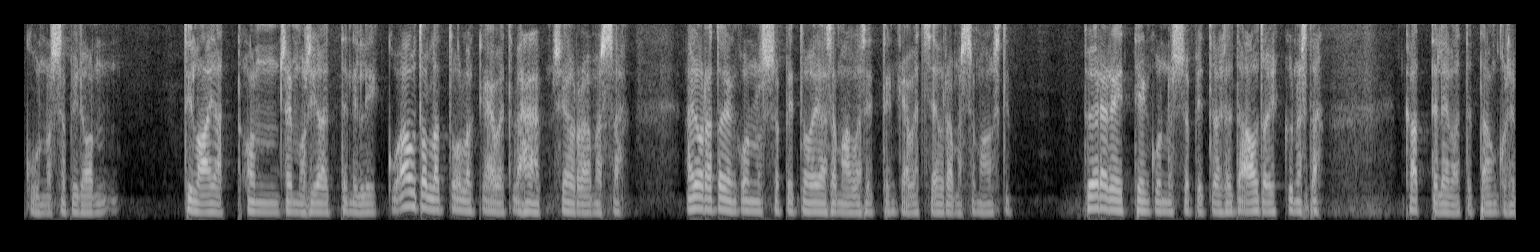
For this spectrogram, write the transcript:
kunnossapidon tilaajat on semmoisia, että ne liikkuu autolla tuolla, käyvät vähän seuraamassa ajoratojen kunnossapitoa ja samalla sitten käyvät seuraamassa mahdollisesti pyöräreittien kunnossapitoa sieltä autoikkunasta kattelevat, että onko se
